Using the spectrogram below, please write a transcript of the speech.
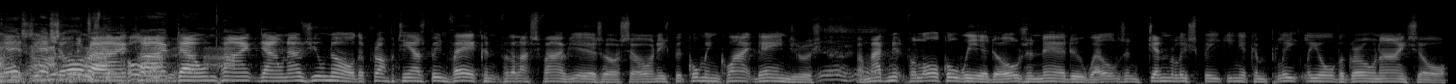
Yes, yes, all right. Pipe down, pipe down. As you know, the property has been vacant for the last five years or so and is becoming quite dangerous. A magnet for local weirdos and ne'er-do-wells, and generally speaking, a completely overgrown eyesore.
